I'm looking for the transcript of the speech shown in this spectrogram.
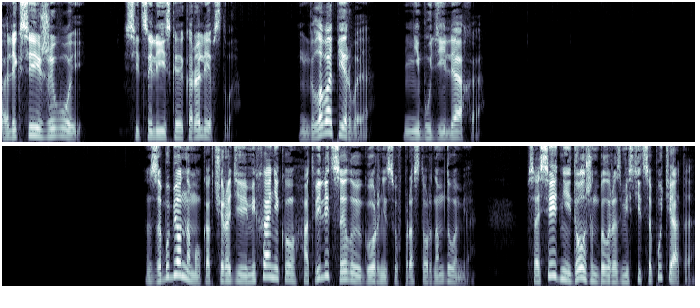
Алексей Живой. Сицилийское королевство. Глава первая. Не буди ляха. Забубенному, как чародею-механику, отвели целую горницу в просторном доме. В соседней должен был разместиться путята.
